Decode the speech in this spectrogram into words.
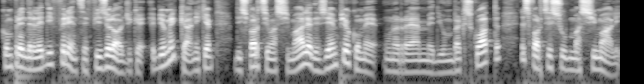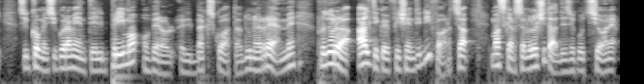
comprendere le differenze fisiologiche e biomeccaniche di sforzi massimali, ad esempio come un RM di un back squat, e sforzi submassimali, siccome sicuramente il primo, ovvero il back squat ad un RM, produrrà alti coefficienti di forza ma scarsa velocità di esecuzione,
